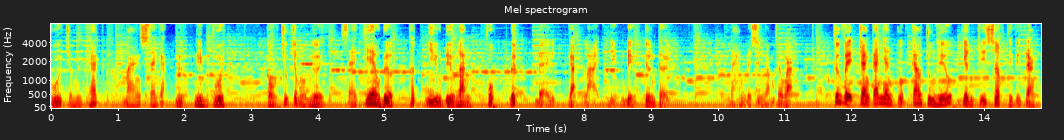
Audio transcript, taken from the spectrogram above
vui cho người khác, bạn sẽ gặt được niềm vui. Cầu chúc cho mọi người sẽ gieo được thật nhiều điều lành, phúc, đức để gặp lại những điều tương tự. Đáng để suy ngẫm phải không ạ? Thưa quý vị, trang cá nhân của Cao Trung Hiếu, dân trí shop thì viết rằng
